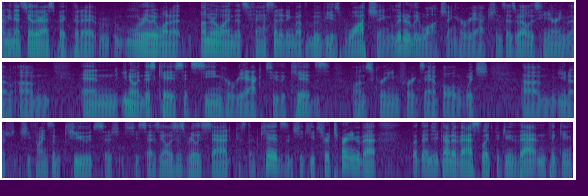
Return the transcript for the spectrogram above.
I mean, that's the other aspect that I really want to underline. That's fascinating about the movie is watching, literally watching her reactions as well as hearing them. Um, and you know in this case it's seeing her react to the kids on screen for example which um, you know she, she, finds them cute so she, she says you know this is really sad because they're kids and she keeps returning to that but then she kind of vacillates between that and thinking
